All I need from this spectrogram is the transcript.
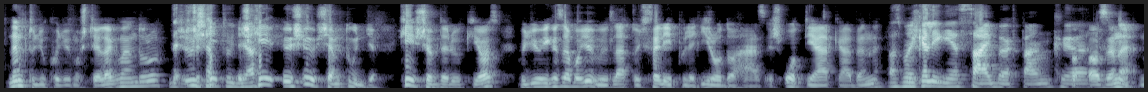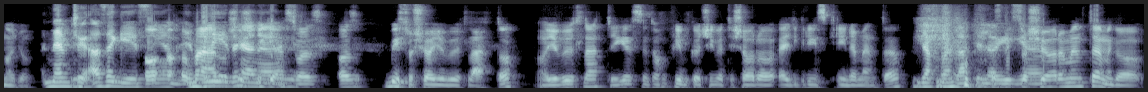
nem tudjuk, hogy ő most tényleg vándorol, De és ő sem ké- tudja. És, ké- és ő sem tudja. Később derül ki az, hogy ő igazából a jövőt látta, hogy felépül egy irodaház, és ott járkál benne. Az mondjuk elég ilyen cyberpunk, A, a zene nagyon. nem csak az egész A, ilyen, a, a ilyen város igen, szóval az, az biztos, hogy a jövőt látta. A jövőt látta, igen, szerintem a filmköltségvetés arra egy green screenre ment el. Gyakorlatilag Ez biztos, hogy igen. arra ment el, meg a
